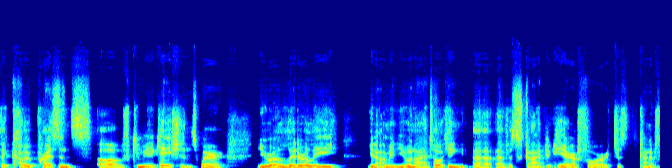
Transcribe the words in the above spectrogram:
the co-presence of communications, where you are literally, you know, I mean, you and I are talking uh, over Skype here for just kind of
